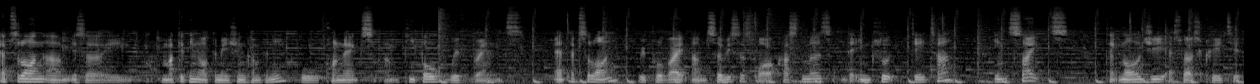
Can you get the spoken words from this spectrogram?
Epsilon um, is a marketing automation company who connects um, people with brands. At Epsilon, we provide um, services for our customers that include data, insights, technology, as well as creative.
